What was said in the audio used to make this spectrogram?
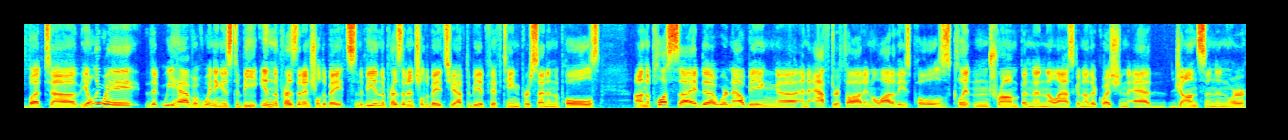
but uh, the only way that we have of winning is to be in the presidential debates. And to be in the presidential debates, you have to be at 15% in the polls. On the plus side, uh, we're now being uh, an afterthought in a lot of these polls. Clinton, Trump, and then they'll ask another question, add Johnson, and we're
